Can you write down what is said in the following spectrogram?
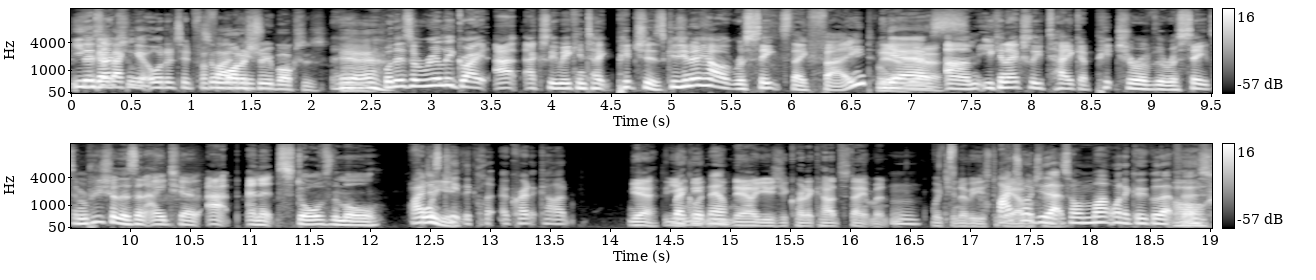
There's can go back actually- and get audited for It's a five lot of years. shoe boxes. Yeah. Well, there's a really great app actually. We can take pictures because you know how receipts they fade. Yes. Um, you can actually take a picture of the receipts. I'm pretty sure there's an ATO app and it stores them all. I for just you. keep the cl- a credit card. Yeah, you Record now. now use your credit card statement, which you never used to be I able told you to. that, so I might want to Google that Oh, first.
